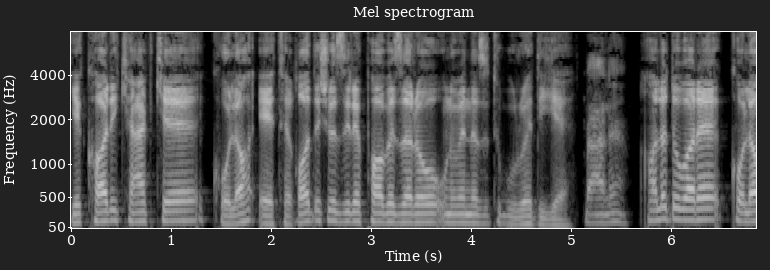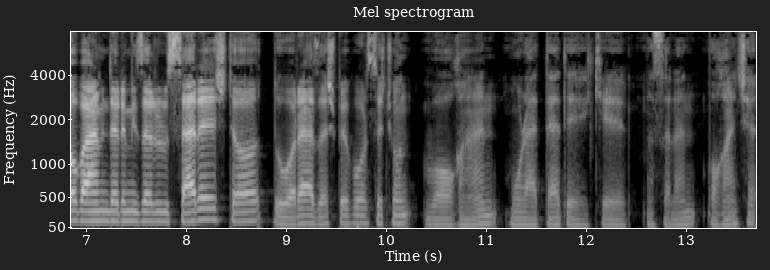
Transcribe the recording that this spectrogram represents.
یه کاری کرد که کلاه اعتقادش رو زیر پا بذاره و اونو بندازه تو گروه دیگه. بله. حالا دوباره کلاه برمیداره می‌ذاره رو سرش تا دوباره ازش بپرسه چون واقعا مردده که مثلا واقعا چه,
